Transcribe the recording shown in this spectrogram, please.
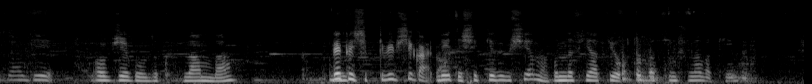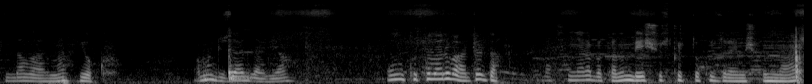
Güzel bir obje bulduk. Lamba. Led ışık gibi bir şey galiba. LED ışık gibi bir şey ama bunda fiyat yok. Dur bakayım şuna bakayım. Şunda var mı? Yok. Ama güzeller ya. Onun kutuları vardır da. Bak şunlara bakalım. 549 liraymış bunlar.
